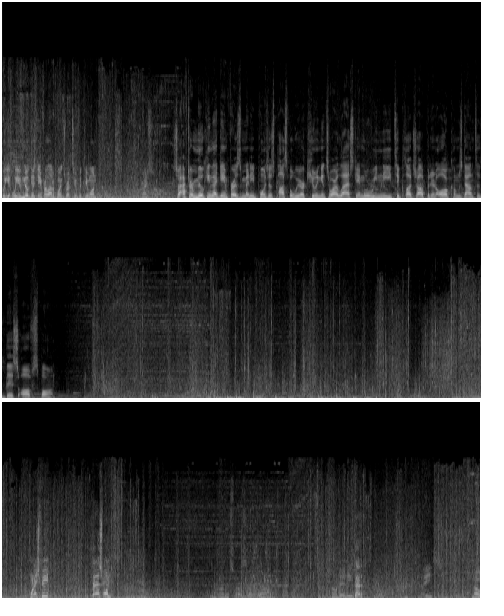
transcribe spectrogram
We get, we've milked this game for a lot of points. We're at 251. Nice. So after milking that game for as many points as possible, we are queuing into our last game where we need to clutch up, and it all comes down to this off spawn. One HP. Fast one. Let me swap that down. Oh, did he? Dead. Nice. No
